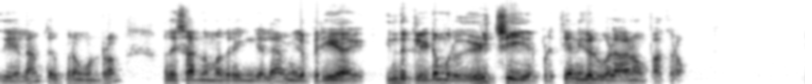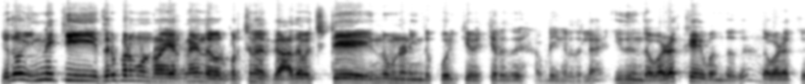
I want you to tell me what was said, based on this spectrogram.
இது எல்லாம் திருப்பரங்குன்றம் அதை சார்ந்த மதுரை மிகப்பெரிய இந்துக்களிடம் ஒரு எழுச்சியை ஏற்படுத்திய நிகழ்வுகளாக நம்ம பார்க்குறோம். ஏதோ இன்னைக்கு திருப்பரங்குன்றம் ஏற்கனவே இந்த ஒரு பிரச்சனை இருக்குது அதை வச்சுட்டே இந்து முன்னணி இந்த கோரிக்கை வைக்கிறது அப்படிங்கிறது இல்லை இது இந்த வழக்கே வந்தது. இந்த வழக்கு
